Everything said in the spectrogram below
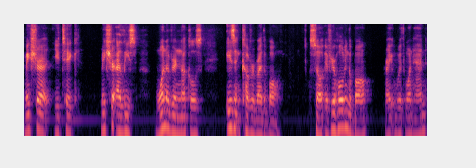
make sure you take, make sure at least one of your knuckles isn't covered by the ball. So if you're holding a ball, right, with one hand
